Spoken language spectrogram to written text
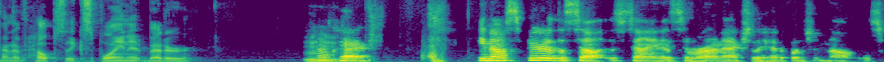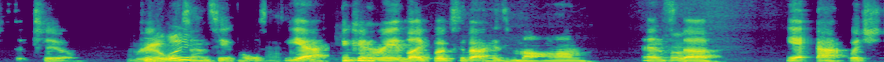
kind of helps explain it better. Mhm. Okay. You know, Spirit of the Stal- Stallion and Cimarron actually had a bunch of novels with it too. Really? Prequels and sequels. Yeah. You can read like books about his mom and Huh. stuff. Yeah, which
